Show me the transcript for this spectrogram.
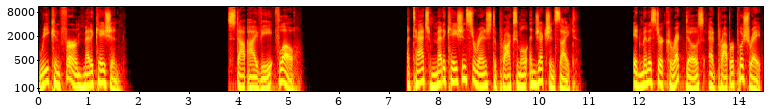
Reconfirm medication. Stop IV flow. Attach medication syringe to proximal injection site. Administer correct dose at proper push rate.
